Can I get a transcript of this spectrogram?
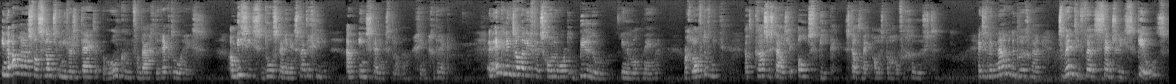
In de aula's van Slans universiteiten ronken vandaag de rectores. Ambities, doelstellingen en strategieën, aan instellingsplannen geen gebrek. Een enkeling zal wellicht het schone woord bildung in de mond nemen. Maar geloof het of niet, dat krasse staaltje old speak stelt mij alles behalve gerust. Het is met name de brug naar 21st Century Skills,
